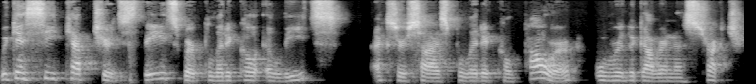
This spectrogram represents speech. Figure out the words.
We can see captured states where political elites exercise political power over the governance structure.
